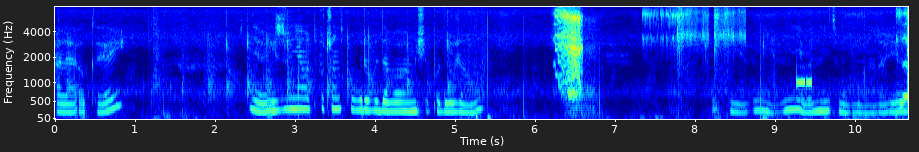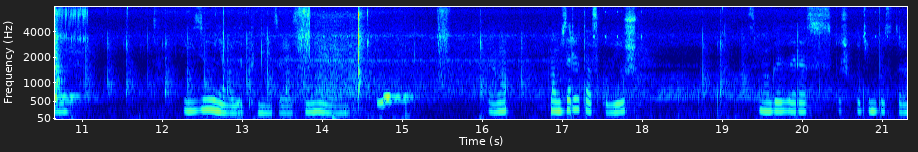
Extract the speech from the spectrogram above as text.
ale okej. Nie wiem, Izunia od początku gry wydawała mi się podejrzana. Nie wiem, nie wiem, nie będę nic mówił na razie. Izunia według mnie to jest, no nie wiem. Ja ma, mam zero tasków już. Mogę zaraz poszukać impostora.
